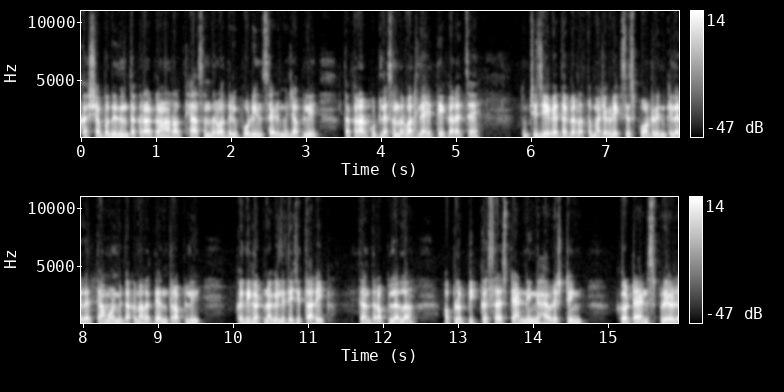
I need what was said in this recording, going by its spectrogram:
कशा पद्धतीने तक्रार करणार आहोत? ह्या संदर्भात रिपोर्ट इनसाईड म्हणजे आपली तक्रार कुठल्या संदर्भातली आहे ते करायचं आहे तुमची जे काय तक्रार आता माझ्याकडे एक्सेस फॉर्म रिन केलेला आहे. त्यामुळे मी टाकणार आहे. त्यानंतर आपली कधी घटना घडली त्याची तारीख? त्यानंतर आपल्याला आपलं पीक कसं आहे? Standing harvesting cut and spread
